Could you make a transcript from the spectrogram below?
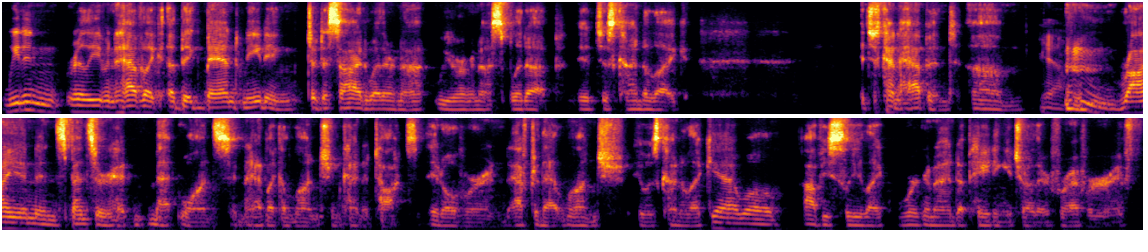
we didn't really even have like a big band meeting to decide whether or not we were going to split up. It just kind of like, it just kind of happened. Um, yeah. Ryan and Spencer had met once and had like a lunch and kind of talked it over. And after that lunch, it was kind of like, yeah, well, obviously, like we're going to end up hating each other forever if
